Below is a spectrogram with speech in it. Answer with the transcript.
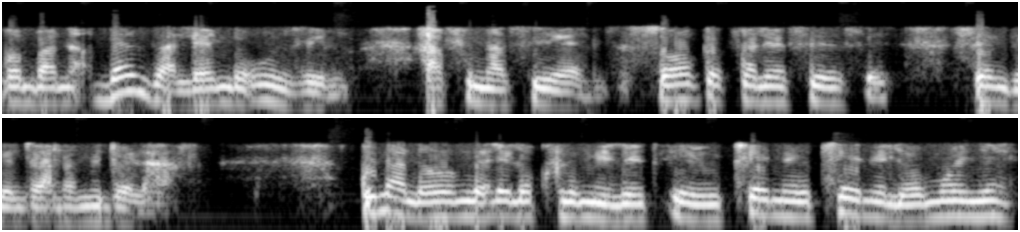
Ngombana benza lento uzima afuna siyenze. Sonke kufanele sise- senze njalo middle lafa kunalowo mlalelo okhulumile eh, utheni utheni lo munye?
